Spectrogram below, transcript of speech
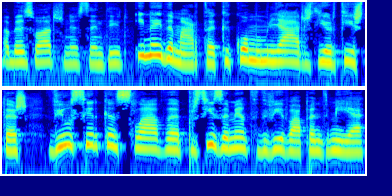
abençoados nesse sentido. E Neida Marta, que como milhares de artistas viu ser cancelada precisamente devido à pandemia,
